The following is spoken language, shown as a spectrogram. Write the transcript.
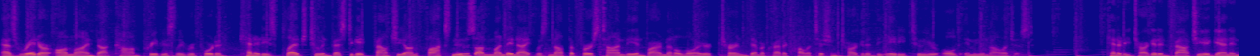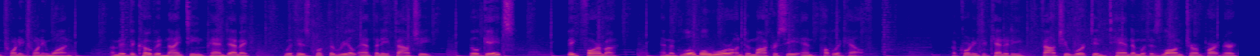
As RadarOnline.com previously reported, Kennedy's pledge to investigate Fauci on Fox News on Monday night was not the first time the environmental lawyer turned Democratic politician targeted the 82 year old immunologist. Kennedy targeted Fauci again in 2021, amid the COVID 19 pandemic, with his book The Real Anthony Fauci, Bill Gates, Big Pharma, and the Global War on Democracy and Public Health. According to Kennedy, Fauci worked in tandem with his long term partner,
